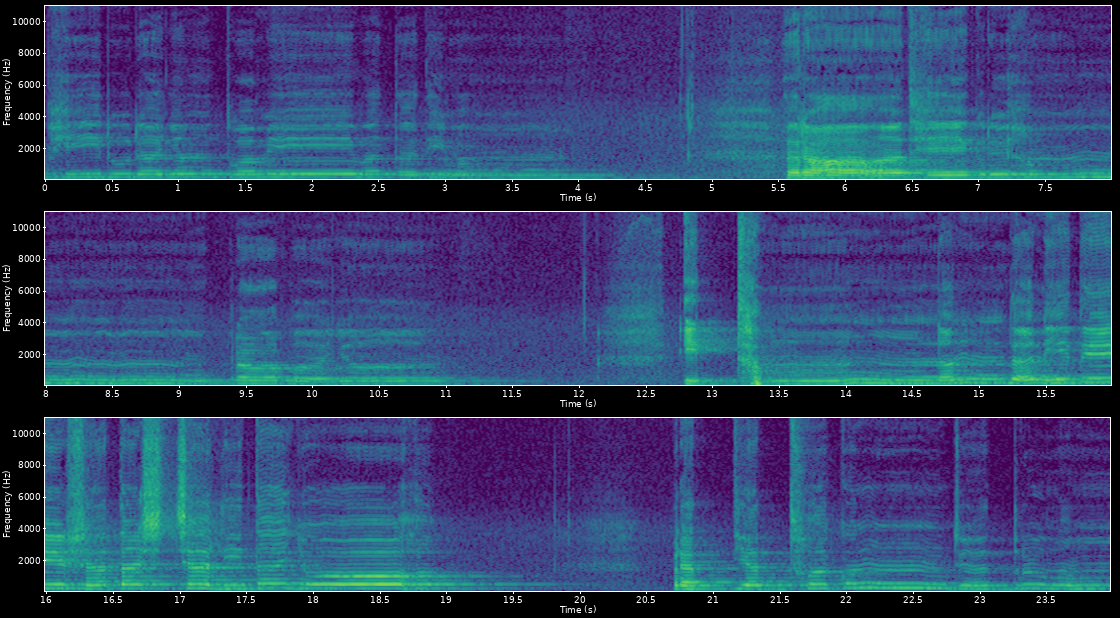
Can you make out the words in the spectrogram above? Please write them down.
भीरुरयं तमे तदिमम्। राधे गृहं प्रापय। इत्थं नन्दनिदेशतश्चलितयोः। प्रत्यध्वकुञ्जद्रुमम्।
